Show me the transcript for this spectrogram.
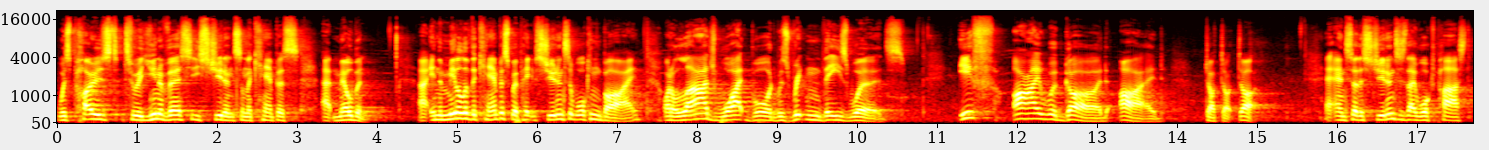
was posed to a university students on the campus at Melbourne. Uh, in the middle of the campus, where students are walking by, on a large whiteboard was written these words If I were God, I'd. dot, dot, dot. And so the students, as they walked past,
